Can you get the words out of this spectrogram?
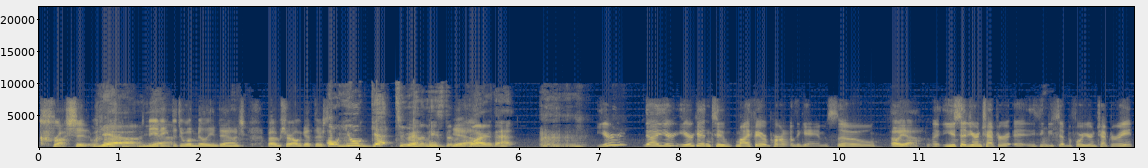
crush it. Yeah, needing yeah. to do a million damage, but I'm sure I'll get there. Oh, you'll get to enemies that Yeah. require that. you're yeah, you're you're getting to my favorite part of the game. So oh yeah, you said you're in chapter. I think you said before you're in chapter eight.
